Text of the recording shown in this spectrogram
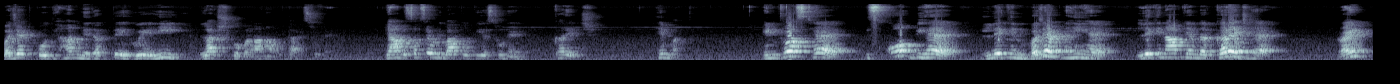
बजट को ध्यान में रखते हुए ही लक्ष्य को बनाना होता है स्टूडेंट यहाँ पे सबसे बड़ी बात होती है स्टूडेंट करेज हिम्मत. इंटरेस्ट है स्कोप भी है, लेकिन बजट नहीं है, लेकिन आपके अंदर करेज है राइट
